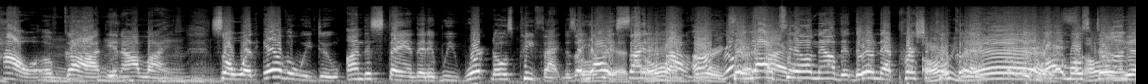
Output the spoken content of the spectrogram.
power of Mm-hmm. God in mm-hmm. our life. Mm-hmm. So whatever we do, understand that if we work those P factors, are Oh, y'all yes. excited Oh, about I'm them? very Can y'all excited. tell now that they're in that pressure Oh, cooker? and- yes. We're almost Oh, done because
